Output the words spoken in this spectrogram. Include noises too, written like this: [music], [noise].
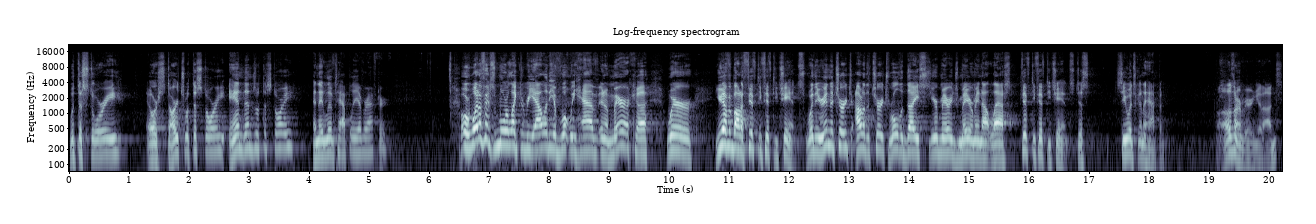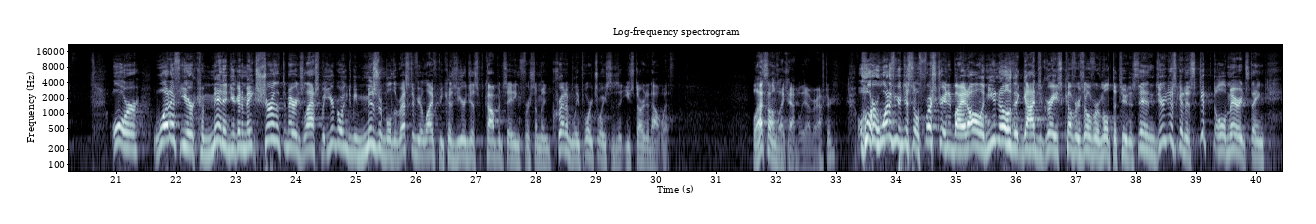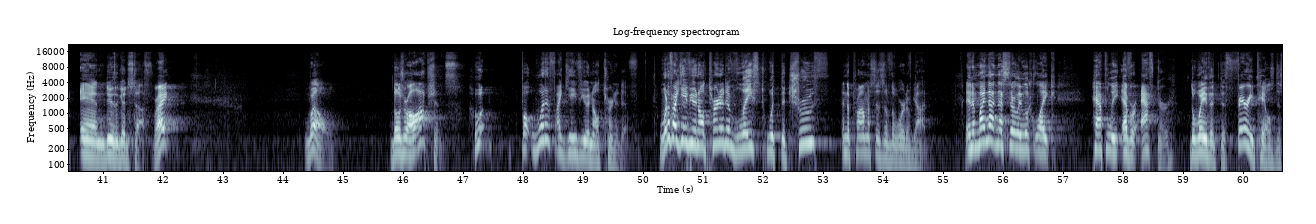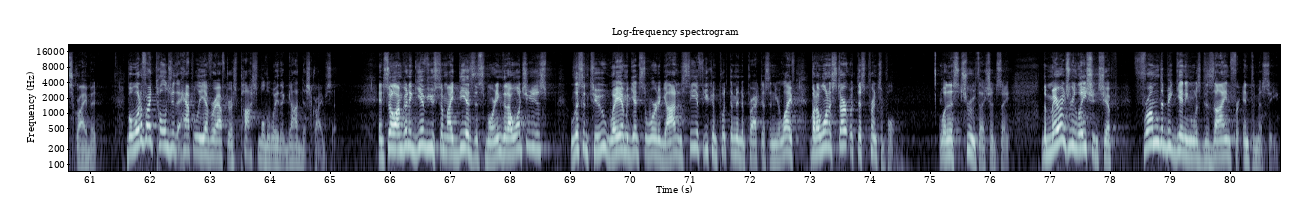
with the story or starts with the story and ends with the story and they lived happily ever after? Or what if it's more like the reality of what we have in America where you have about a 50 50 chance? Whether you're in the church, out of the church, roll the dice, your marriage may or may not last 50 50 chance. Just see what's going to happen. Well, those aren't very good odds. Or what if you're committed, you're going to make sure that the marriage lasts, but you're going to be miserable the rest of your life because you're just compensating for some incredibly poor choices that you started out with? Well, that sounds like happily ever after. Or what if you're just so frustrated by it all and you know that God's grace covers over a multitude of sins? You're just going to skip the whole marriage thing and do the good stuff, right? Well, those are all options. But what if I gave you an alternative? What if I gave you an alternative laced with the truth and the promises of the Word of God? And it might not necessarily look like happily ever after, the way that the fairy tales describe it, but what if I told you that happily ever after is possible the way that God describes it? And so I'm going to give you some ideas this morning that I want you to just listen to, weigh them against the Word of God, and see if you can put them into practice in your life. But I want to start with this principle, well, this truth, I should say. The marriage relationship from the beginning was designed for intimacy.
